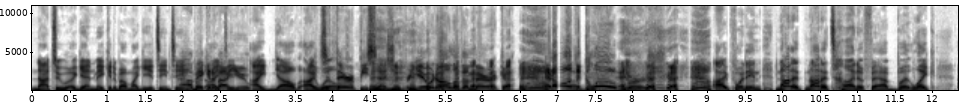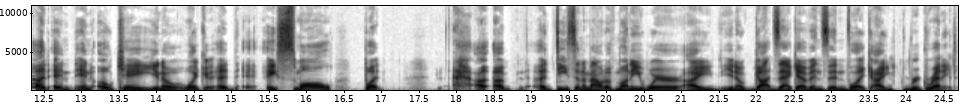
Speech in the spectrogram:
not to again make it about my guillotine team. I'll make it I about did- you. I I'll, I it's will. a therapy session for you and all of America and all of the uh, globe, I put in not a not a ton of fab, but like uh, an an okay, you know, like a, a small but a, a decent amount of money where I you know got Zach Evans and like I regret it.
